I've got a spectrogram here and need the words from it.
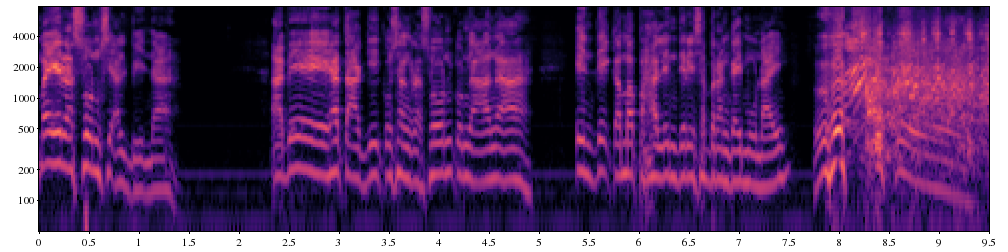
may rason si Albina. Abi, hatagi ko sang rason kung nga nga hindi ka mapahalin diri sa barangay munay.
